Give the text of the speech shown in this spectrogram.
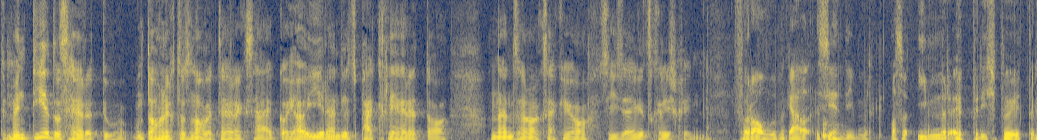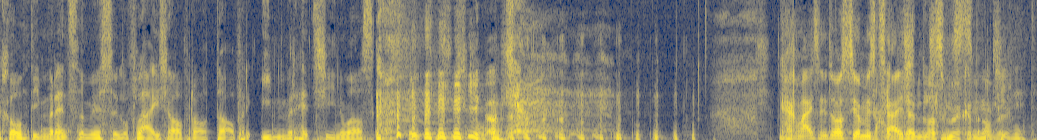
dann müssen die das her tun. Und dann habe ich das nachher gesagt, ja, ihr habt jetzt Päckchen her Und dann haben sie gesagt, ja, sie sagen jetzt Christkind. Vor allem, gell, sie haben immer, also immer jemand ist später gekommen und immer haben sie noch müssen Fleisch anbraten, aber immer hat es ist ja. ja, ich weiss nicht, was sie an mir gesagt haben, was sie mögen, aber... Nicht.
